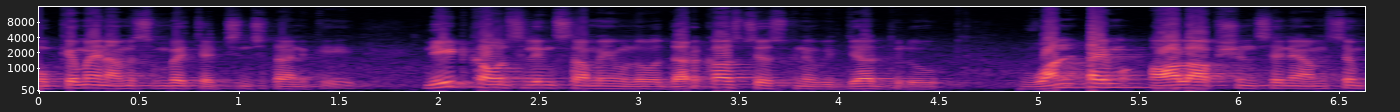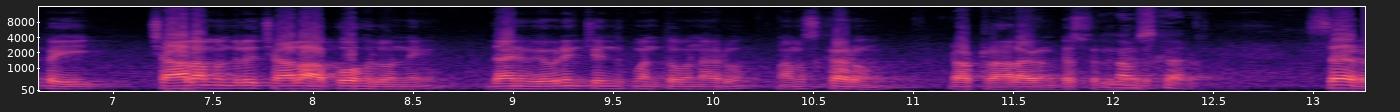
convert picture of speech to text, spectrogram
ముఖ్యమైన అంశంపై చర్చించడానికి నీట్ కౌన్సిలింగ్ సమయంలో దరఖాస్తు చేసుకునే విద్యార్థులు వన్ టైం ఆల్ ఆప్షన్స్ అనే అంశంపై చాలా మందిలో చాలా అపోహలు ఉన్నాయి. దాన్ని వివరించేందుకు మనతో ఉన్నారు. నమస్కారం డాక్టర్ ఆలా వెంకటేశ్వర నమస్కారం. సార్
